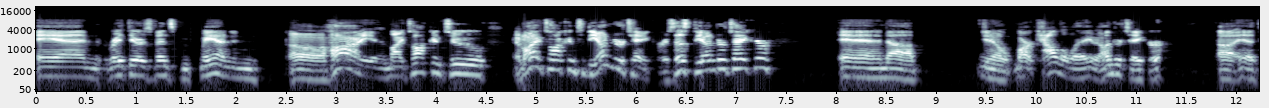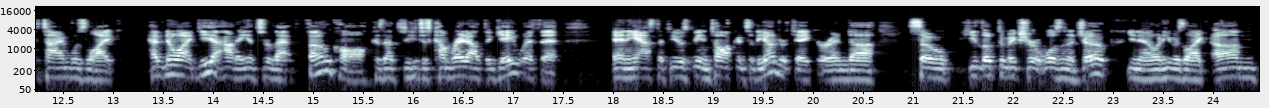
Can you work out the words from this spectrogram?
and right there is Vince McMahon, and uh, hi, am I talking to am I talking to the Undertaker? Is this the Undertaker? And uh, you know, Mark Calaway, Undertaker, uh, at the time was like had no idea how to answer that phone call because that's he just come right out the gate with it, and he asked if he was being talking to the Undertaker, and uh, so he looked to make sure it wasn't a joke, you know, and he was like, um,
